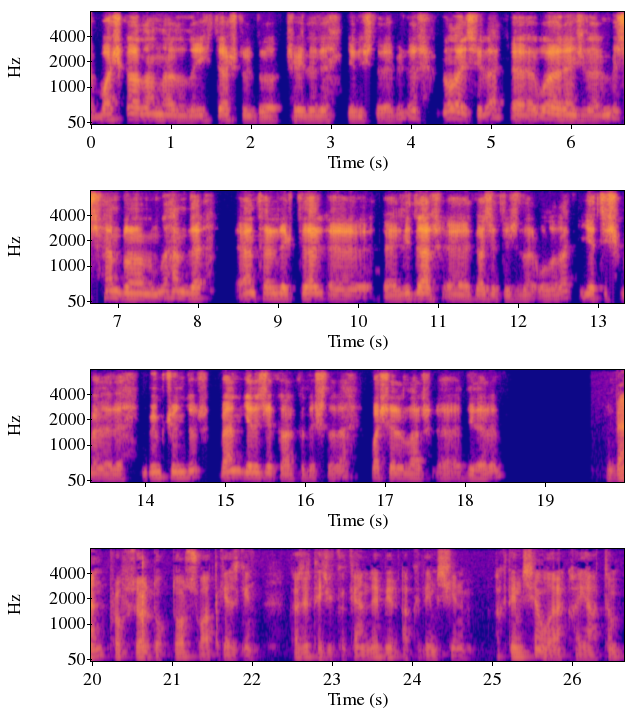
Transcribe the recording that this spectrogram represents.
başka alanlarda da ihtiyaç duyduğu şeyleri geliştirebilir. Dolayısıyla bu öğrencilerimiz hem donanımlı hem de entelektüel e, e, lider e, gazeteciler olarak yetişmeleri mümkündür. Ben gelecek arkadaşlara başarılar e, dilerim. Ben Profesör Doktor Suat Gezgin. Gazeteci kökenli bir akademisyenim. Akademisyen olarak hayatım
